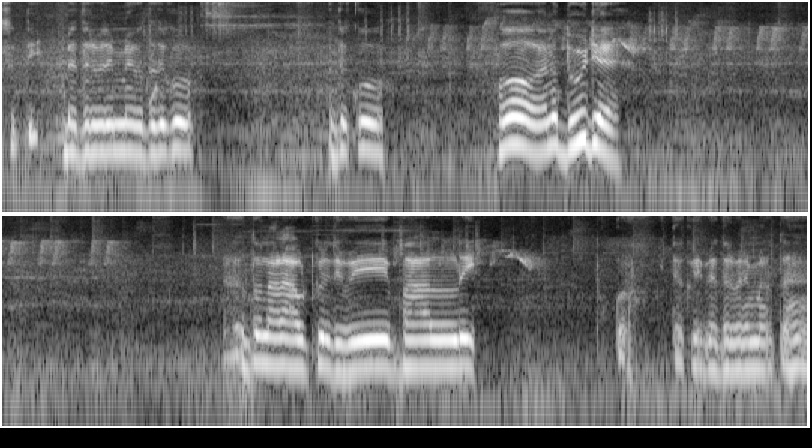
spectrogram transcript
সত্যি বেদের বেরে মেয়ে কথা দেখো দেখো ও এনে দুইটে তো নারা আউট করে দিবে বাল রে দেখো বেদের বেরে মেয়ে কথা হ্যাঁ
